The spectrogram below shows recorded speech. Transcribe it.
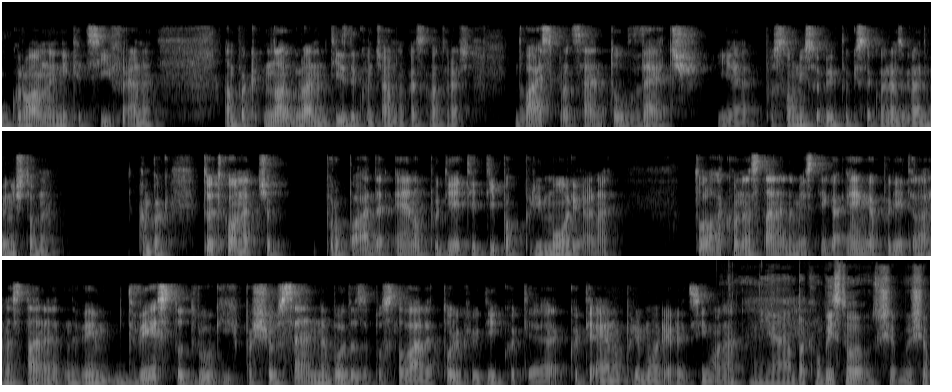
ogromne neke cifre. Ne? Ampak, no, glavno, ti zdaj končam, no, kaj sem hotel reči. 20% več je poslovnih subjektov, ki se ukvarjajo z gradbeništvom. Ampak to je tako, ne? če propade eno podjetje tipa Primorja, ne? to lahko nastane na mestu tega enega podjetja, lahko nastane vem, 200 drugih, pa še vse ne bodo zaposlovali toliko ljudi, kot je, kot je eno Primorje. Recimo, ja, ampak v bistvu še, še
